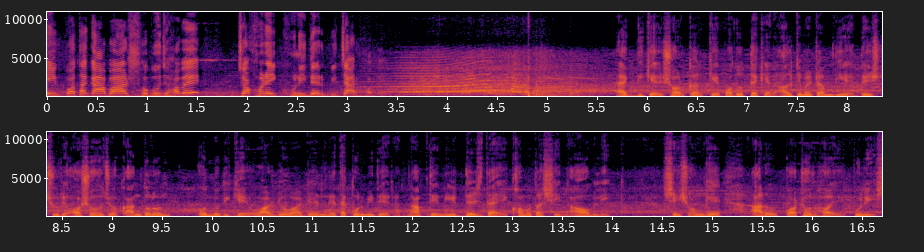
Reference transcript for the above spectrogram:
এই পতাকা আবার সবুজ হবে যখন এই খুনিদের বিচার হবে। একদিকে সরকারকে পদত্যাগের আলটিমেটাম দিয়ে দেশ জুড়ে অসহযোগ আন্দোলন অন্যদিকে ওয়ার্ডে ওয়ার্ডে নেতাকর্মীদের নামতে নির্দেশ দেয় ক্ষমতাসীন আওয়ামী লীগ। সেই সঙ্গে আরও কঠোর হয় পুলিশ।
